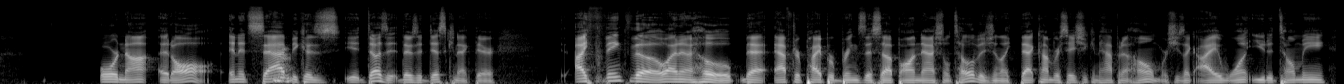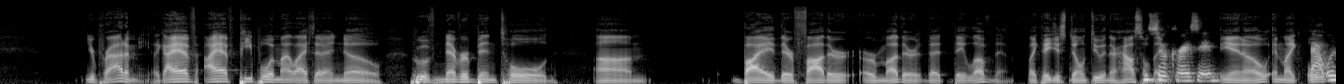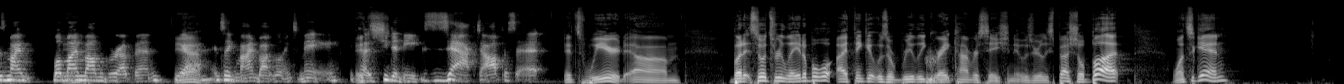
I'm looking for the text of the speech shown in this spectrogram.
or not at all. And it's sad Mhm. because it does it. There's a disconnect there. I think though, and I hope that after Pieper brings this up on national television, like that conversation can happen at home, where she's like, "I want you to tell me." you're proud of me. Like I have I have people in my life that I know who have never been told um by their father or mother that they love them. Like they just don't do it in their household. so Like, crazy. You know, and like That was my what my mom grew up in. Yeah. Yeah. It's like mind boggling to me because It's- she did the exact opposite. It's weird. Um, but it, so it's relatable. I think it was a really great conversation. It was really special. But once again,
